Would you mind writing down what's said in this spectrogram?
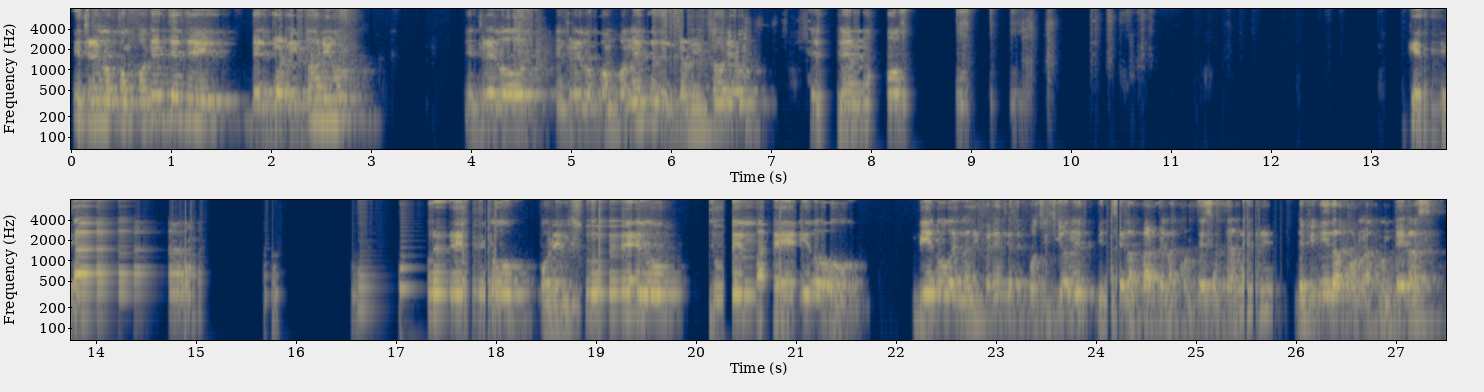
Entre los componentes del, del territorio, entre los, entre los componentes del territorio tenemos que está por el suelo, el suelo ha ido viendo en las diferentes disposiciones, viene a ser la parte de la corteza terrestre, definida por las fronteras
